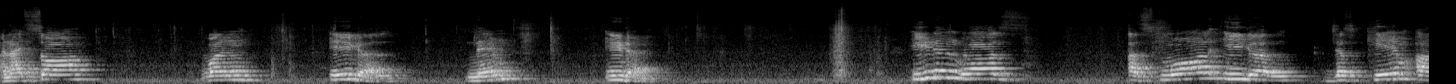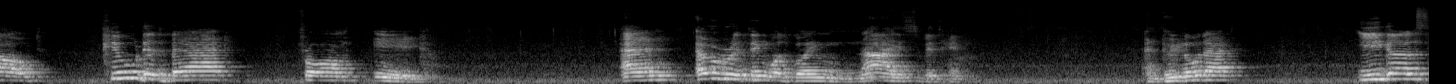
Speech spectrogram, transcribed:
and I saw one eagle named Eden. Eden was a small eagle just came out few days back from egg. And everything was going nice with him. And do you know that? Eagles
